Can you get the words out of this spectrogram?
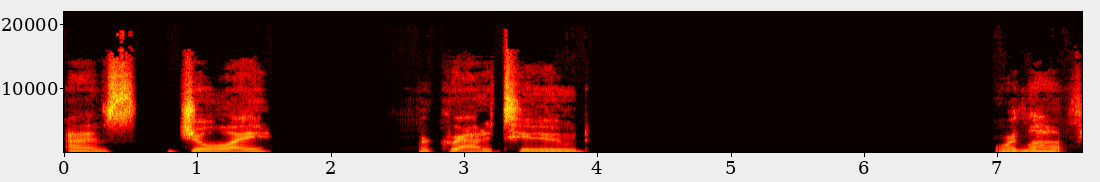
as joy or gratitude or love.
